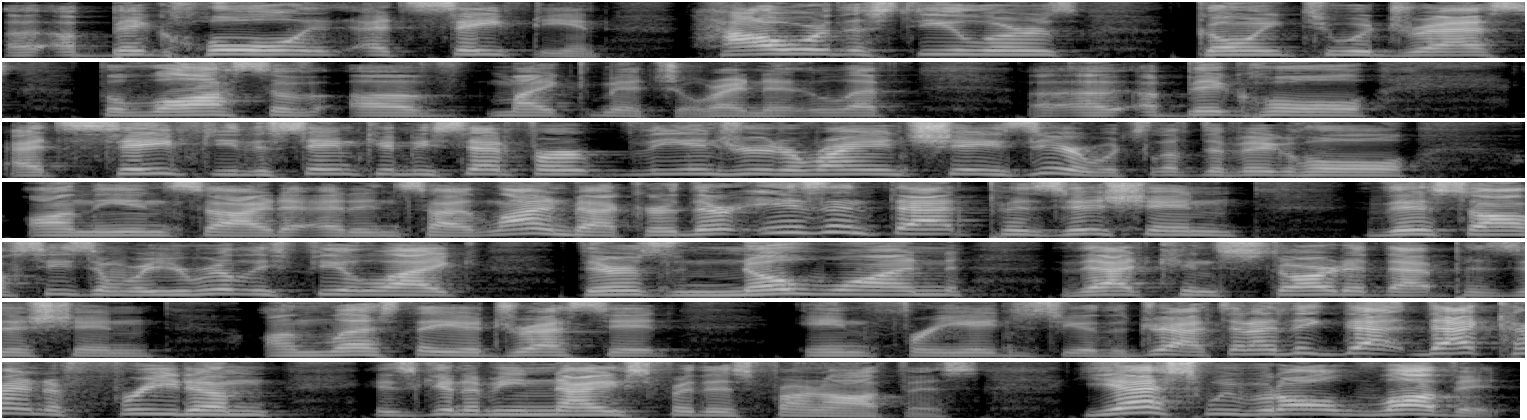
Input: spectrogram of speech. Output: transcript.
a, a, big hole at safety. And how are the Steelers going to address the loss of, of Mike Mitchell, right? And it left a, a big hole at safety. The same can be said for the injury to Ryan Shazier, which left a big hole on the inside at inside linebacker. There isn't that position this offseason where you really feel like there's no one that can start at that position unless they address it in free agency or the draft. And I think that that kind of freedom is going to be nice for this front office. Yes, we would all love it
